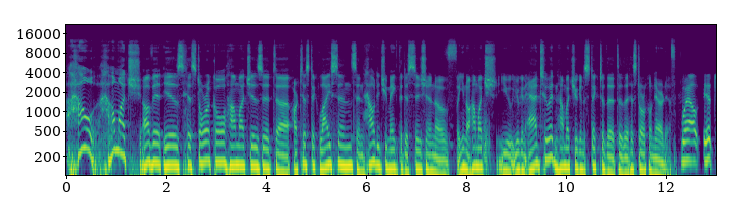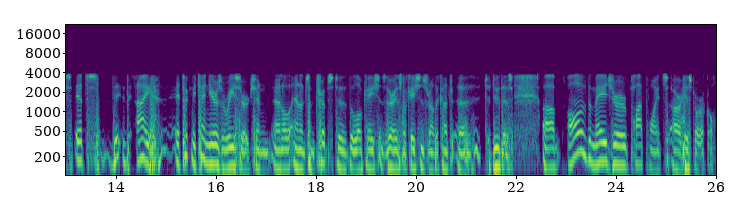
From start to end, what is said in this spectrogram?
how how much of it is historical? How much is it uh, artistic license? And how did you make the decision of you know how much you you're going to add to it and how much you're going to stick to the to the historical narrative? Well, it's it's the, the, I it took me ten years of research and and, and some trips to the locations, various locations around the country uh, to do this. Um, all of the major plot points are historical.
